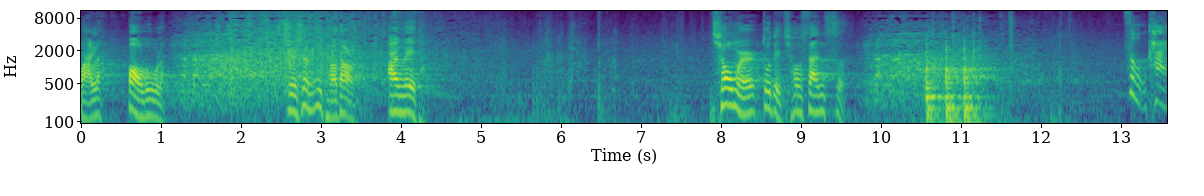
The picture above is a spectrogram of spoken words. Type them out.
完了，暴露了，只剩一条道了，安慰他。敲门都得敲三次，走开！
